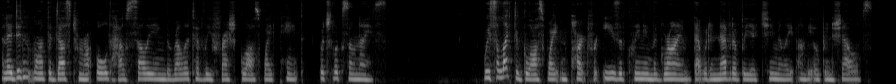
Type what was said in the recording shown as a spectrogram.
and I didn't want the dust from our old house sullying the relatively fresh gloss white paint, which looked so nice. We selected gloss white in part for ease of cleaning the grime that would inevitably accumulate on the open shelves.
